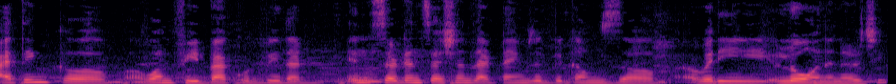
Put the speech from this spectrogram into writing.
I think uh, one feedback would be that in certain sessions at times it becomes uh, very low on energy.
